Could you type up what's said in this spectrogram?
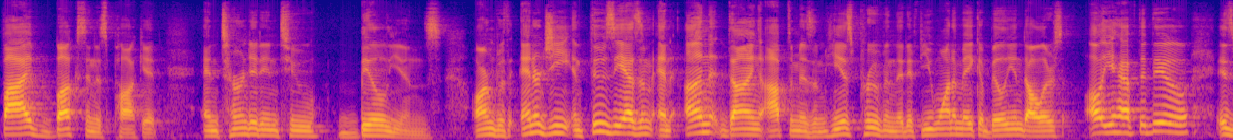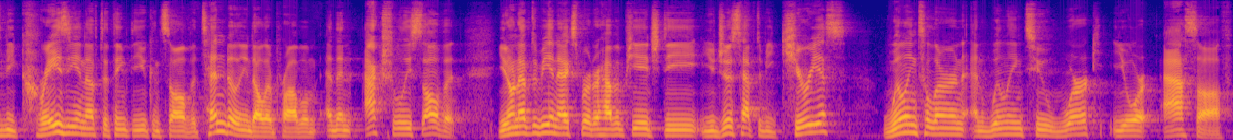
five bucks in his pocket and turned it into billions. Armed with energy, enthusiasm, and undying optimism, he has proven that if you want to make a billion dollars, all you have to do is be crazy enough to think that you can solve a $10 billion problem and then actually solve it. You don't have to be an expert or have a PhD, you just have to be curious, willing to learn, and willing to work your ass off.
